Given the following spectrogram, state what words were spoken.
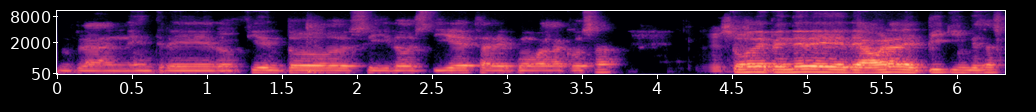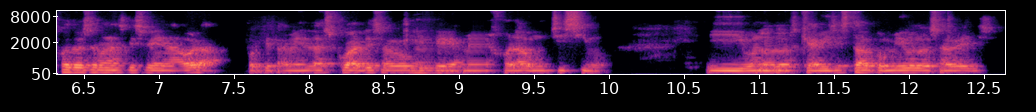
En plan, entre 200 y 210, a ver cómo va la cosa. Sí, sí. Todo depende de, de ahora del picking, de esas cuatro semanas que se ven ahora, porque también la squad es algo Claro. que ha mejorado muchísimo. Y bueno, Ujú. los que habéis estado conmigo lo sabéis.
